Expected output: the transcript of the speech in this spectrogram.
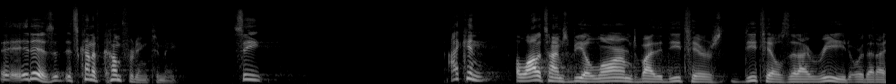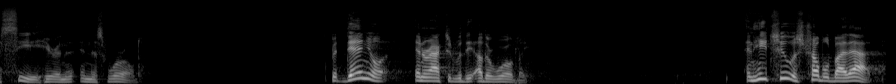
It is. It's kind of comforting to me. See, I can a lot of times be alarmed by the details, details that I read or that I see here in, the, in this world. But Daniel interacted with the otherworldly. And he too was troubled by that.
